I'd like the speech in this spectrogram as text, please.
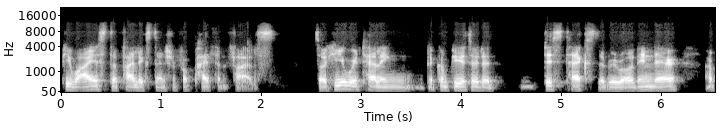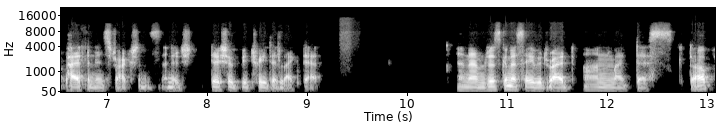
py is the file extension for Python files. So here we're telling the computer that this text that we wrote in there are Python instructions, and it sh they should be treated like that. And I'm just going to save it right on my desktop.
